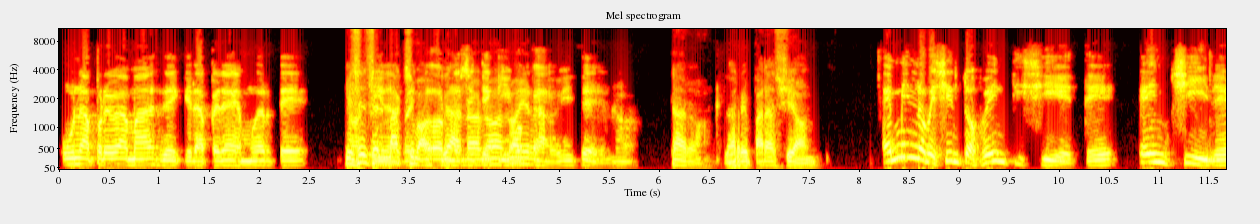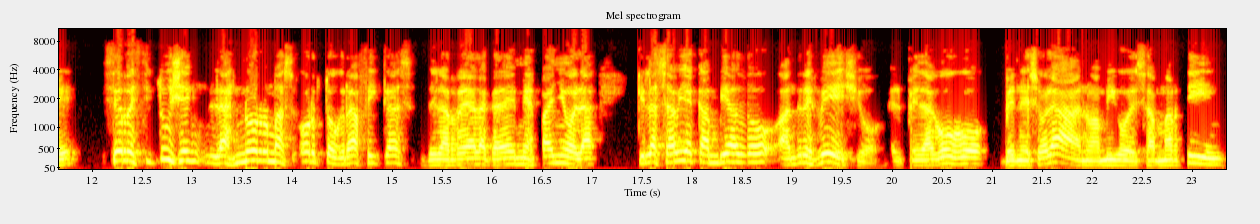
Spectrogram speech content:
una prueba más de que la pena de muerte no Ese es el máximo, retorno claro, si no, te ¿viste? Claro, la reparación. En 1927, en Chile, se restituyen las normas ortográficas de la Real Academia Española que las había cambiado Andrés Bello, el pedagogo venezolano, amigo de San Martín,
